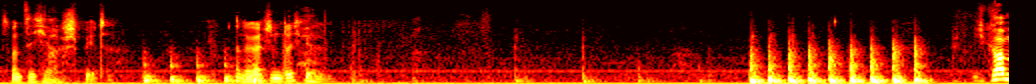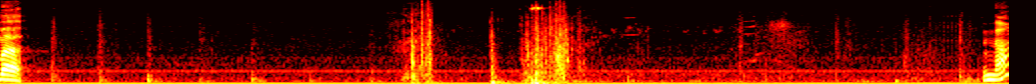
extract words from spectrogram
Zwanzig Jahre später. Hat er ganz schön durchgehalten. Ich komme. Na,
